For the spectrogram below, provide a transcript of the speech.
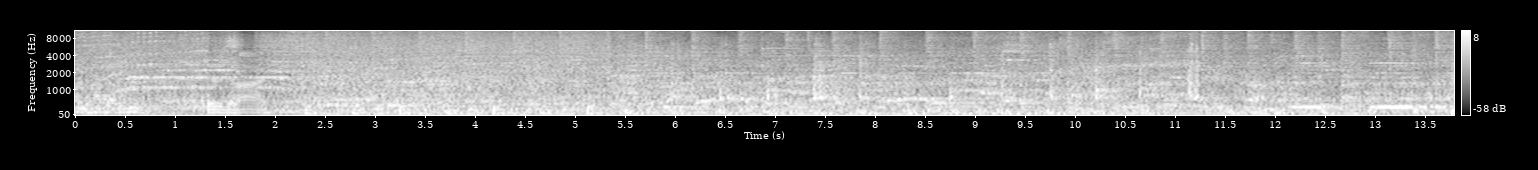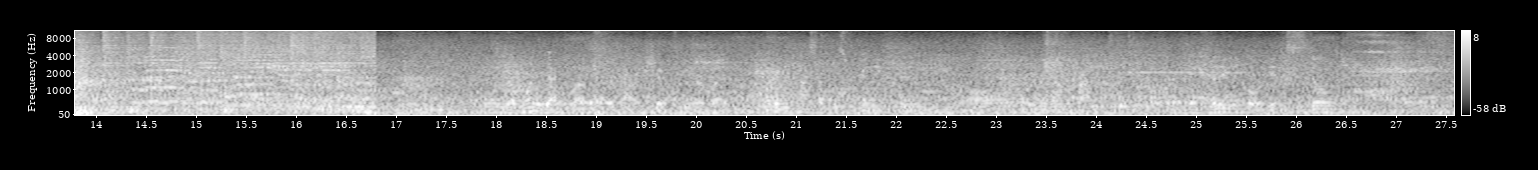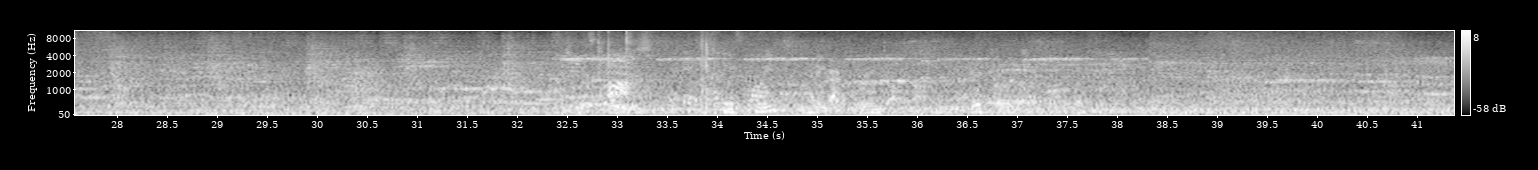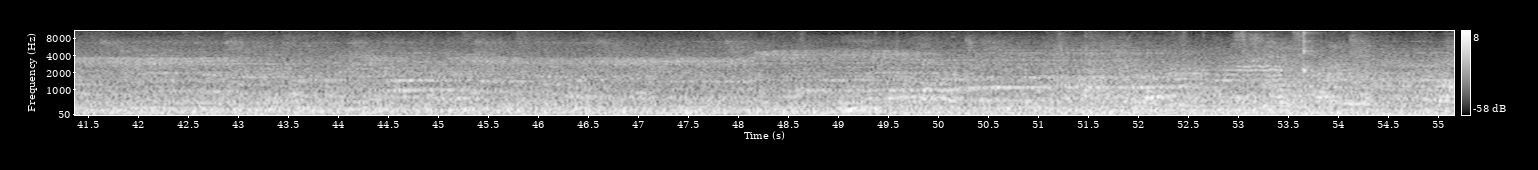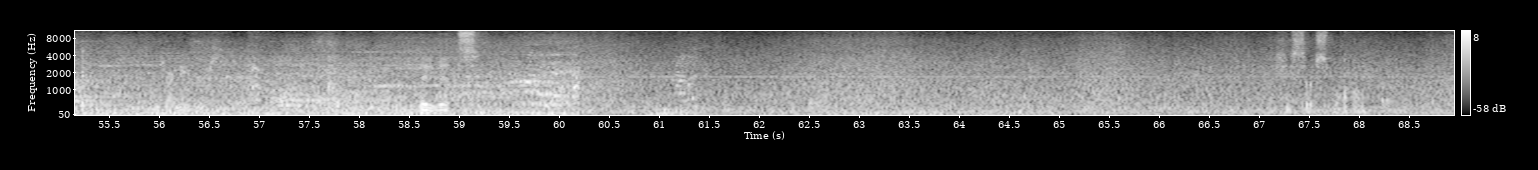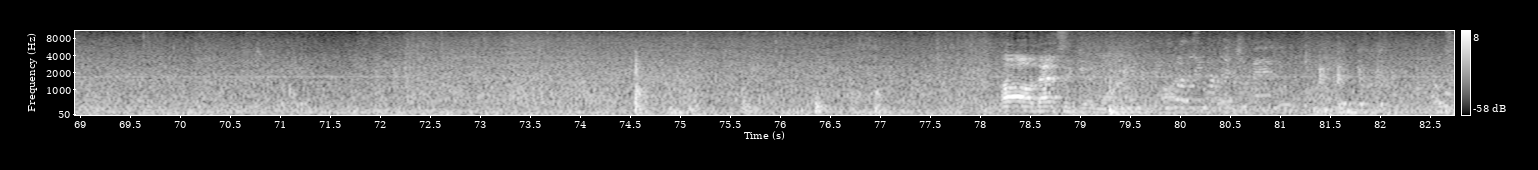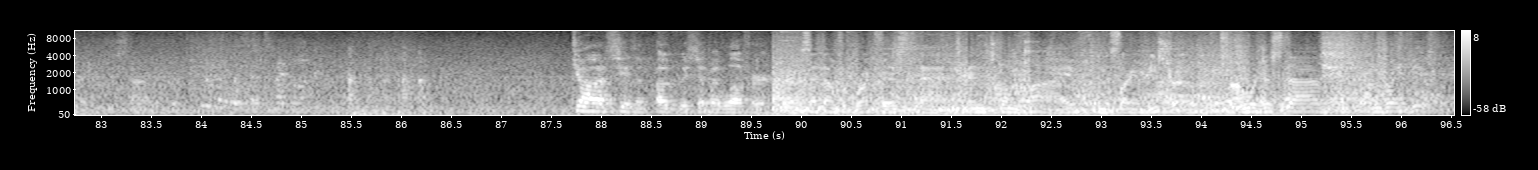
Make you proud. Neither did I. we got one deck left of our ship tour, but I couldn't pass up this really cool view all the way down the promenade. Really, really cool. It's still Idiots. She's so small. Oh, that's a good one. God, she's an ugly ship. I love her. Sat down for breakfast at 10:25 in the Solarium Bistro, and we're just uh, enjoying the view.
